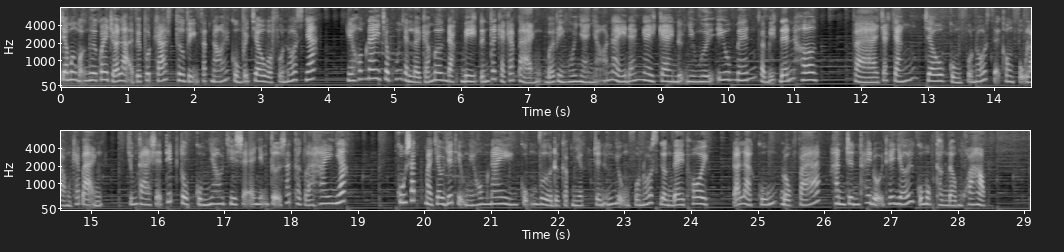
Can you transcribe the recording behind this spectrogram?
Chào mừng mọi người quay trở lại với podcast Thư viện Sách Nói cùng với Châu và Phonos nhé. Ngày hôm nay Châu muốn dành lời cảm ơn đặc biệt đến tất cả các bạn bởi vì ngôi nhà nhỏ này đang ngày càng được nhiều người yêu mến và biết đến hơn. Và chắc chắn Châu cùng Phonos sẽ không phụ lòng các bạn. Chúng ta sẽ tiếp tục cùng nhau chia sẻ những tựa sách thật là hay nhé. Cuốn sách mà Châu giới thiệu ngày hôm nay cũng vừa được cập nhật trên ứng dụng Phonos gần đây thôi. Đó là cuốn Đột phá, hành trình thay đổi thế giới của một thần đồng khoa học.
